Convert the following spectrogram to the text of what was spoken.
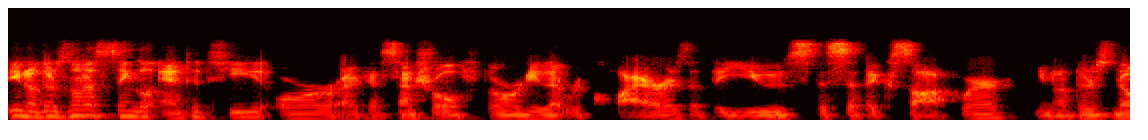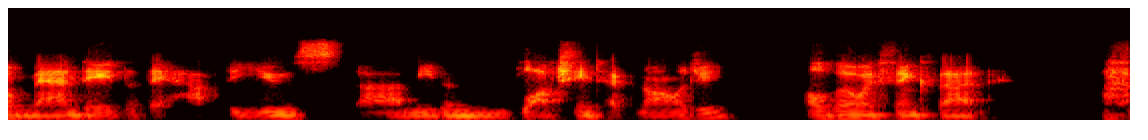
You know, there's not a single entity or like a central authority that requires that they use specific software. You know, there's no mandate that they have to use um, even blockchain technology. Although I think that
